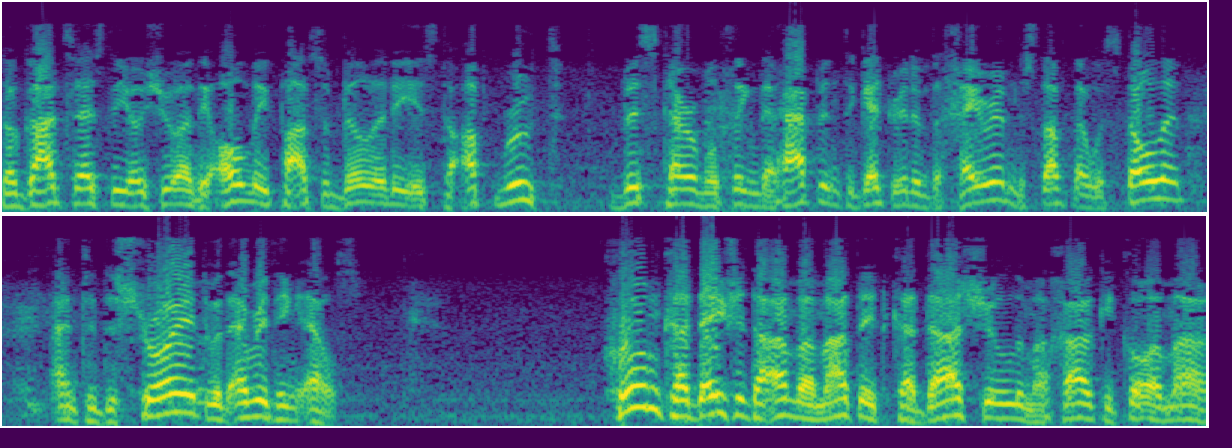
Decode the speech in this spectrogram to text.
So God says to Yeshua, the only possibility is to uproot this terrible thing that happened, to get rid of the cherem, the stuff that was stolen, and to destroy it with everything else. קום קדש את העם ואמרת התקדשו למחר כי כה אמר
